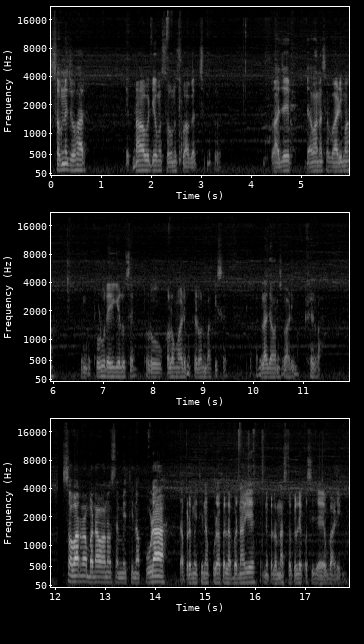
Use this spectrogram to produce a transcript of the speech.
સૌને જોહાર. એક નવા વિડીયોમાં સૌનું સ્વાગત છે મિત્રો. તો આજે જવાના છે વાડીમાં. કેમ કે થોડું રહી ગયેલું છે. થોડું કલમ વાડીમાં ખેડવાનું બાકી છે. પહેલાં જવાનું છે વાડીમાં ખેડવા. સવારના બનાવવાનો છે મેથીના પૂળા તો આપણે મેથીના પૂળા પહેલાં બનાવીએ અને પહેલાં નાસ્તો કરી લઈએ, પછી જઈએ વાડીમાં.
